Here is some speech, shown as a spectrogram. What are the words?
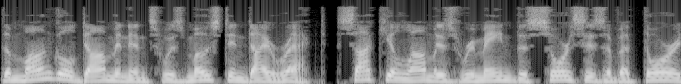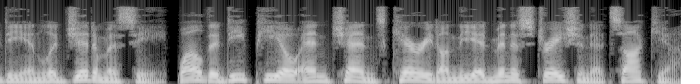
The Mongol dominance was most indirect, Sakya Lamas remained the sources of authority and legitimacy, while the Dpon Chens carried on the administration at Sakya.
